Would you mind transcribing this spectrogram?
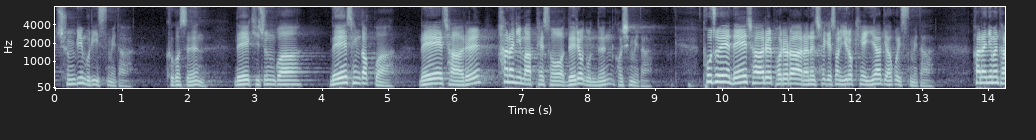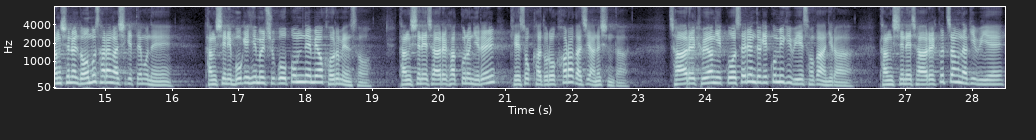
준비물이 있습니다. 그것은 내 기준과 내 생각과 내 자아를 하나님 앞에서 내려놓는 것입니다. 토조의 내 자아를 버려라 라는 책에서는 이렇게 이야기하고 있습니다. 하나님은 당신을 너무 사랑하시기 때문에 당신이 목에 힘을 주고 뽐내며 걸으면서 당신의 자아를 가꾸는 일을 계속하도록 허락하지 않으신다. 자아를 교양 있고 세련되게 꾸미기 위해서가 아니라 당신의 자아를 끝장나기 위해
